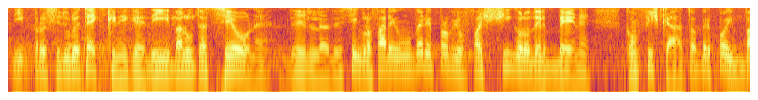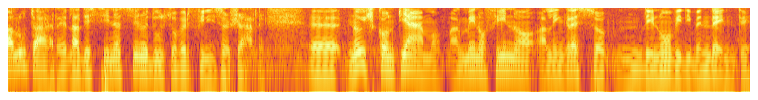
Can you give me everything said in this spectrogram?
di procedure tecniche, di valutazione del, del singolo, fare un vero e proprio fascicolo del bene confiscato per poi valutare la destinazione d'uso per fini sociali. Eh, noi scontiamo, almeno fino all'ingresso dei nuovi dipendenti,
